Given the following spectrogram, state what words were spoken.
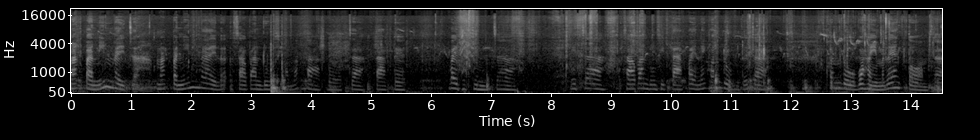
มักปานิ่นไว้จ้ามักปานิ่นไว้แล้วสาวบ้านดุงเสียวมาตากแดดจ้าตากแดดไว้ที่กินจ้า นี่จ้าสาวบ้านดุงสิตากไปในคอนโดด้วยจ้าคอนโดบ่าให้มาแมลงตอมจ้า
